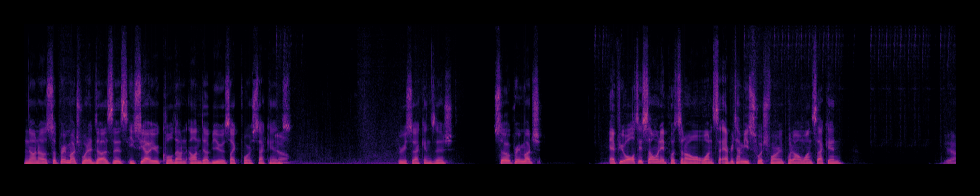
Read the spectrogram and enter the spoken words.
No, no. So pretty much what it does is you see how your cooldown on W is like four seconds, three seconds ish. So pretty much, if you ulti someone, it puts it on one sec. Every time you switch form, you put it on one second. Yeah.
